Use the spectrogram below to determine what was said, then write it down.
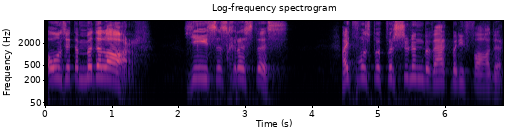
Ons het 'n middelaar, Jesus Christus. Hy het vir ons versoening bewerk by die Vader.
